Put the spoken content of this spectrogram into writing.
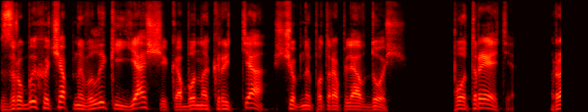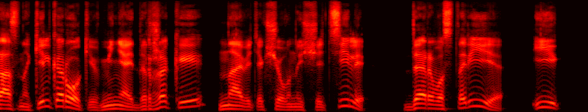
зроби хоча б невеликий ящик або накриття, щоб не потрапляв дощ. По-третє, раз на кілька років міняй держаки, навіть якщо вони ще цілі, дерево старіє, і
